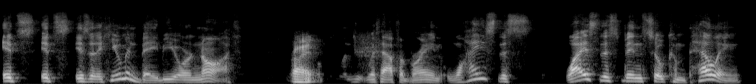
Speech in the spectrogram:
it's it's is it a human baby or not? Right with half a brain. Why is this? Why has this been so compelling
